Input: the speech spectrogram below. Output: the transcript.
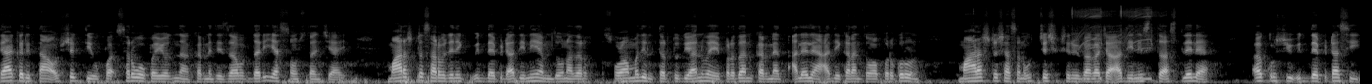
त्याकरिता आवश्यक ती उप सर्व उपाययोजना करण्याची जबाबदारी या संस्थांची आहे. महाराष्ट्र सार्वजनिक विद्यापीठ अधिनियम दोन हजार सोळामधील तरतुदी अन्वये प्रदान करण्यात आलेल्या अधिकारांचा वापर करून महाराष्ट्र शासन उच्च शिक्षण विभागाच्या अधीनस्थ असलेल्या अकृषी विद्यापीठाशी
